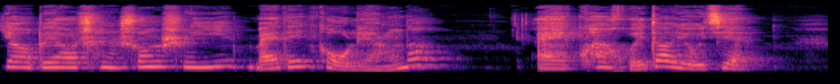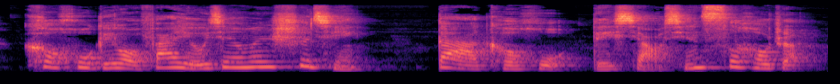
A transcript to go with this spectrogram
要不要趁双十一买点狗粮呢？哎，快回到邮件，客户给我发邮件问事情，大客户得小心伺候着。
